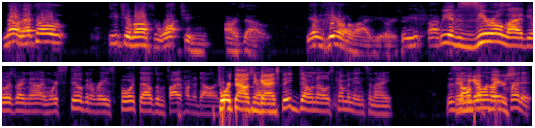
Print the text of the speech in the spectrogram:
No, that's all each of us watching ourselves. You have zero live viewers. What are you talking We have zero live viewers right now, and we're still going to raise four thousand five hundred dollars. Four thousand, guys. Big donos coming in tonight. This is And all we got going on players. credit.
